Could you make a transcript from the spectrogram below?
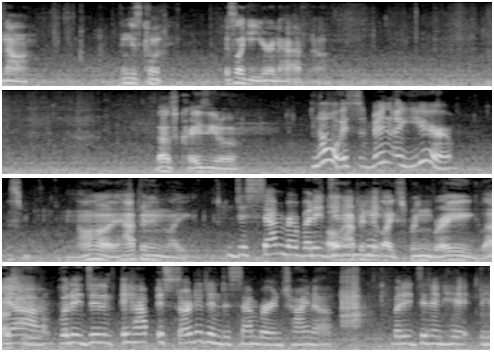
Nah, I think it's coming. It's like a year and a half now. That's crazy though. No, it's been a year. It's, nah, it happened in like December, but it oh, didn't happened hit. at like spring break last yeah, year. Yeah, but it didn't. It hap- It started in December in China, but it didn't hit the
